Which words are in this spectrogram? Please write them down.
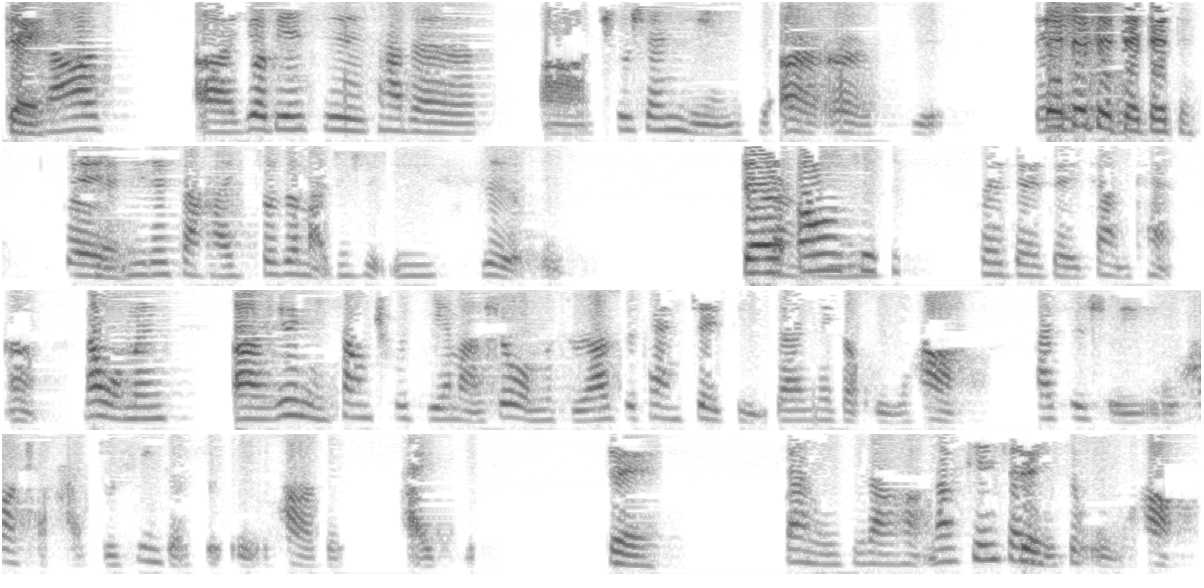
对，然后呃右边是他的啊出生年是二二四，对对对对对对，对，你的小孩出生码就是一四五，对哦，就是对。对对这样看，嗯，那我们嗯因为你上初阶嘛，所以我们主要是看最顶端那个五号，他是属于五号小孩，属性的是五号的孩子，对，让您知道哈，那先生你是五号。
